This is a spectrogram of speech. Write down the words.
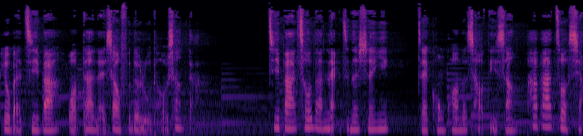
又把鸡巴往大奶少妇的乳头上打，鸡巴抽打奶子的声音在空旷的草地上啪啪作响。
